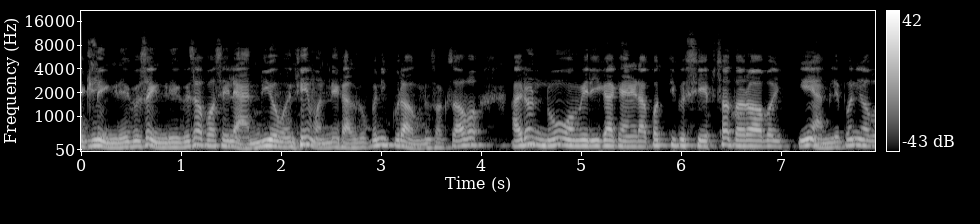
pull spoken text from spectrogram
एक्लै हिँडेको छ हिँडेको छ कसैले हानिदियो भने भन्ने खालको पनि कुरा हुनसक्छ। अब I don't know America Canada कतिको सेफ छ तर अब यहीँ हामीले पनि अब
